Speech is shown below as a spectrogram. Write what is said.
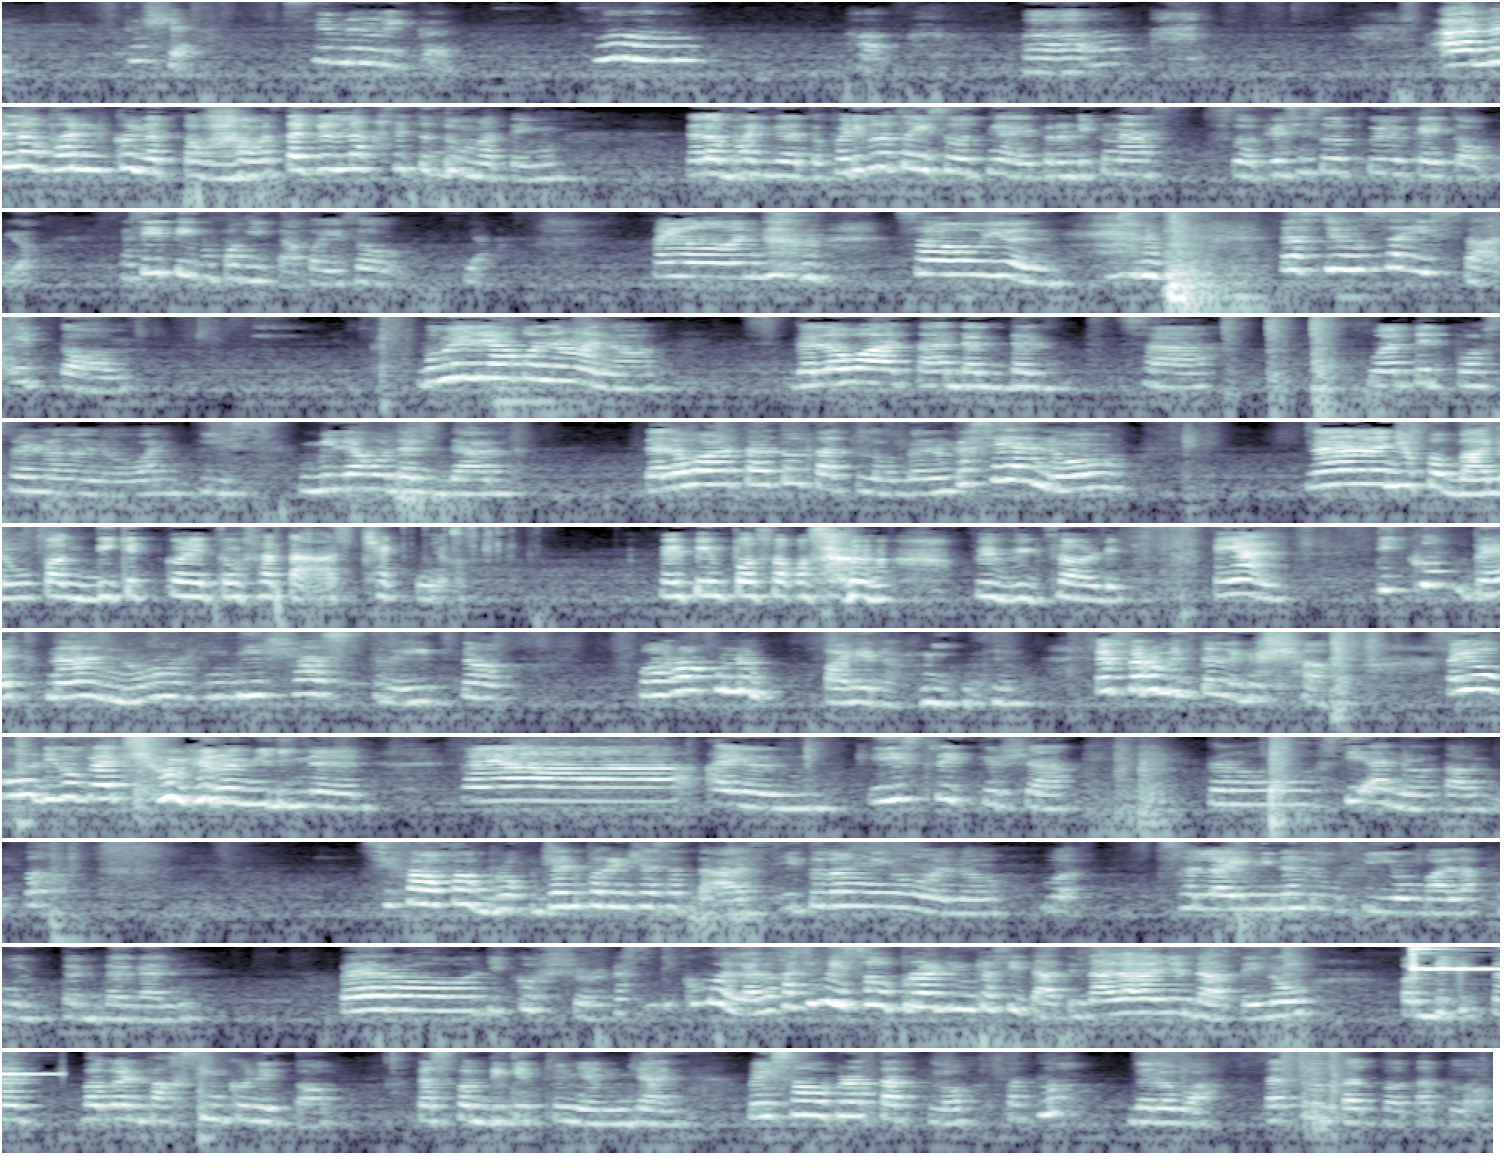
Ito siya. Same ng likod. Woo! Ha. Ha. Ah, nalabhan ko na to. Matagal na kasi ito dumating. Nalabhan ko na to. Pwede ko na ito isuot nga eh, pero di ko na suot. Kasi suot ko yung kay Tokyo. Kasi ito yung ko eh. So, yeah. Ayun. so, yun. Tapos yung sa isa, ito. Bumili ako ng ano, dalawa ata, dagdag sa wanted poster ng ano, One Piece. Bumili ako dagdag. Dalawa ata to, tatlo. Ganun. Kasi ano, naalala nyo pa ba nung pagdikit ko nitong sa taas, check nyo. May pimples ako sa bibig, sorry. Ayan. Di ko bet na ano, hindi siya straight na para ako nag-pyramid. Eh, pyramid talaga siya. Ayoko, di ko bet yung pyramiding na yun. Kaya, ayun, i-straight ko siya. Pero, si ano, tawag dito, si Fafa Brook, dyan pa rin siya sa taas. Ito lang yung ano, sa line ni na Luffy yung balak ko dagdagan. Pero, di ko sure. Kasi di ko maalala. Kasi may sobra din kasi dati. Naalala niyo dati, nung pagdikit na, pag-unboxing ko nito, tapos pagdikit ko niyan dyan, may sobra tatlo. Tatlo? Dalawa. Tatlo, tatlo, tatlo.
